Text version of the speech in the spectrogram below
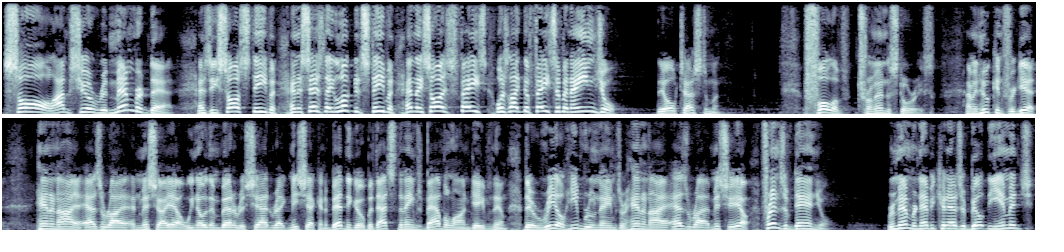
Saul, I'm sure, remembered that as he saw Stephen. And it says they looked at Stephen and they saw his face was like the face of an angel. The Old Testament, full of tremendous stories. I mean, who can forget Hananiah, Azariah, and Mishael. We know them better as Shadrach, Meshach, and Abednego, but that's the names Babylon gave them. Their real Hebrew names are Hananiah, Azariah, Mishael, friends of Daniel. Remember, Nebuchadnezzar built the image?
